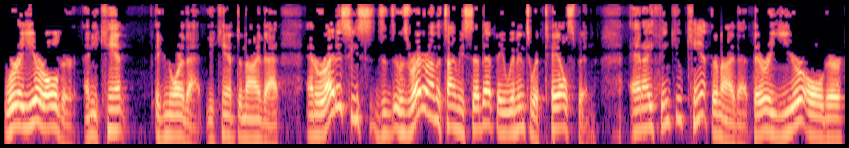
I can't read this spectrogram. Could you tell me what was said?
We're a year older, and you can't ignore that. You can't deny that. And right as he, it was right around the time he said that, they went into a tailspin. And I think you can't deny that. They're a year older.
